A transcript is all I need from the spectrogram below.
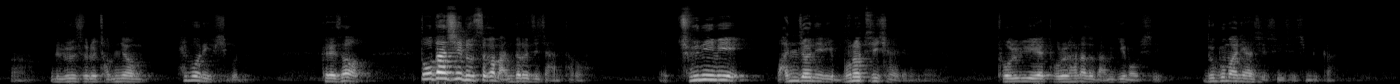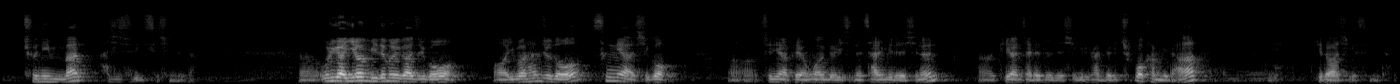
어, 우리 루스를 점령해버리시거든. 그래서 또다시 루스가 만들어지지 않도록 주님이 완전히 무너뜨리셔야 되는 거예요. 돌 위에 돌 하나도 남김없이 누구만이 하실 수 있으십니까? 주님만 하실 수 있으십니다. 어, 우리가 이런 믿음을 가지고 어, 이번 한 주도 승리하시고 어, 주님 앞에 영광 돌리시는 삶이 되시는 어, 귀한 자녀들 되시기를 간절히 축복합니다. 예, 기도하시겠습니다.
